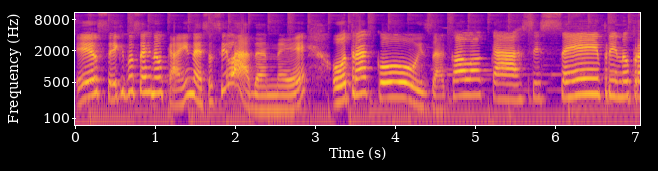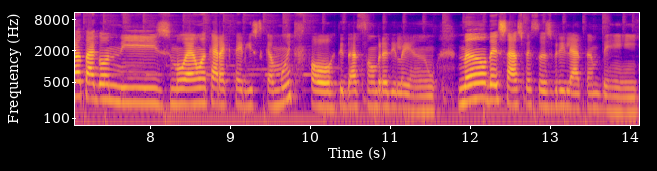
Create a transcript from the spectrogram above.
Eu sei que vocês não caem nessa cilada, né? Outra coisa, colocar-se sempre no protagonismo é uma característica muito forte da sombra de leão. Não deixar as pessoas brilhar também.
